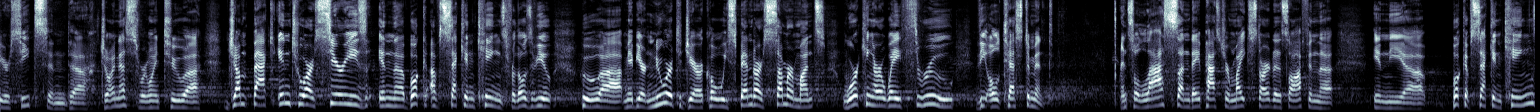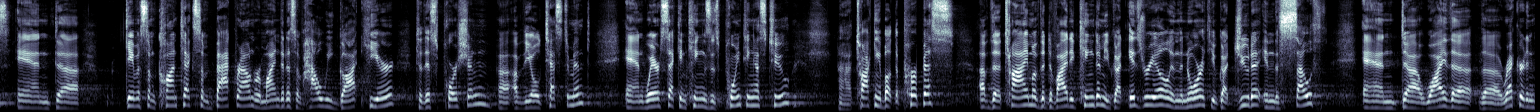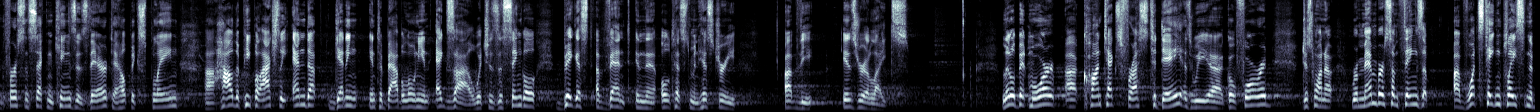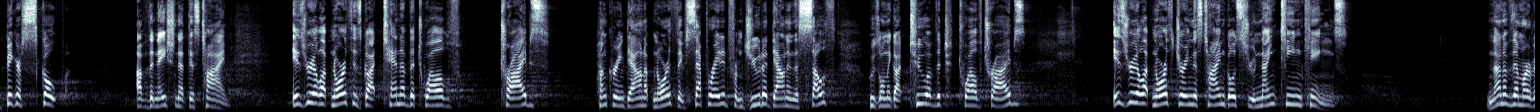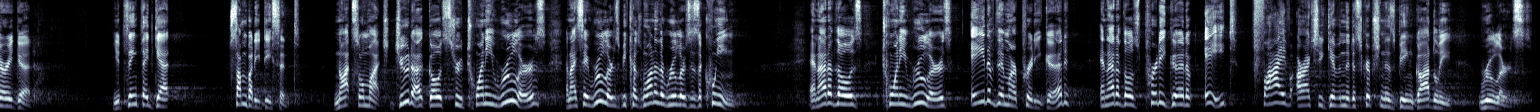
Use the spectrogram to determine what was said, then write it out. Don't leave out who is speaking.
Speaker 1: your seats and uh, join us. We're going to uh, jump back into our series in the book of Second Kings. For those of you who uh, maybe are newer to Jericho, we spend our summer months working our way through the Old Testament. And so last Sunday, Pastor Mike started us off in the in the uh, book of Second Kings, and uh, gave us some context, some background, reminded us of how we got here to this portion uh, of the Old Testament and where Second Kings is pointing us to, uh, talking about the purpose of the time of the divided kingdom. You've got Israel in the north, you've got Judah in the south and uh, why the, the record in 1st and 2nd Kings is there to help explain uh, how the people actually end up getting into Babylonian exile, which is the single biggest event in the Old Testament history of the Israelites. A little bit more uh, context for us today as we uh, go forward. Just want to remember some things of, of what's taking place in the bigger scope of the nation at this time. Israel up north has got 10 of the 12 tribes hunkering down up north. They've separated from Judah down in the south, who's only got two of the 12 tribes. Israel up north during this time goes through 19 kings. None of them are very good. You'd think they'd get somebody decent. Not so much. Judah goes through 20 rulers, and I say rulers because one of the rulers is a queen. And out of those 20 rulers, eight of them are pretty good. And out of those pretty good eight, five are actually given the description as being godly rulers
